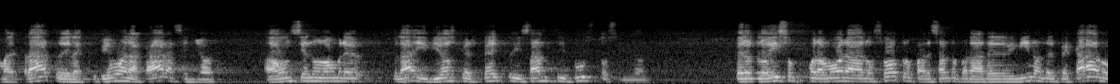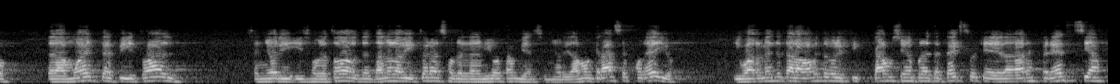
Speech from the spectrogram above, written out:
maltrato y le escupimos en la cara, Señor, aún siendo un hombre ¿verdad? y Dios perfecto y santo y justo, Señor. Pero lo hizo por amor a nosotros, Padre Santo, para redimirnos del pecado, de la muerte espiritual, Señor, y, y sobre todo de darnos la victoria sobre el enemigo también, Señor. Y damos gracias por ello. Igualmente te alabamos y te glorificamos, Señor, por este texto que da referencia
